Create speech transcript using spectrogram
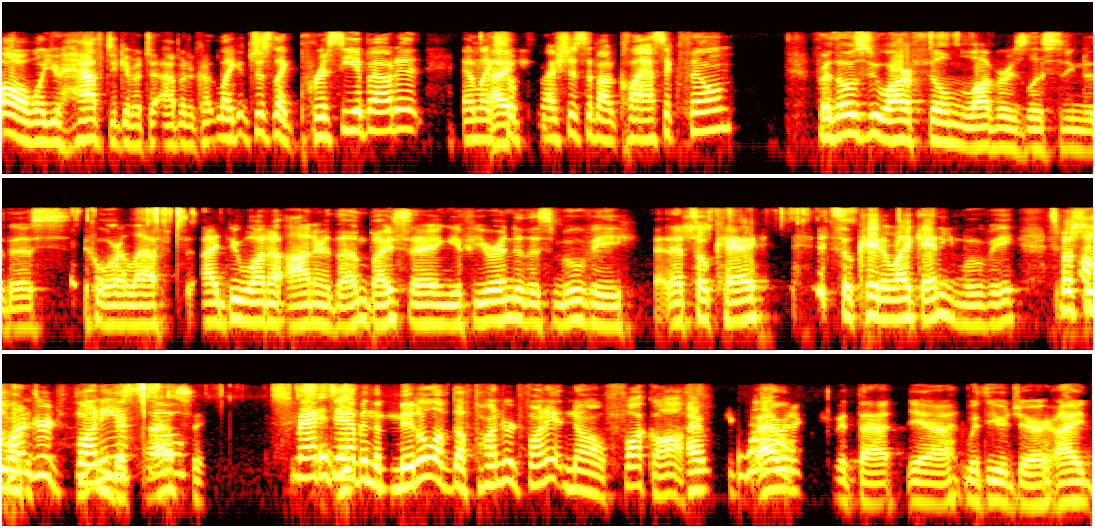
oh, well, you have to give it to Abbott and Co-" like it's just like prissy about it and like so precious about classic film. For those who are film lovers listening to this, who are left, I do want to honor them by saying if you're into this movie, that's okay. It's okay to like any movie, especially 100 deemed funniest, though? Smack dab in the middle of the hundred funny. No, fuck off. I, I would agree with that. Yeah, with you, Jer. I,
